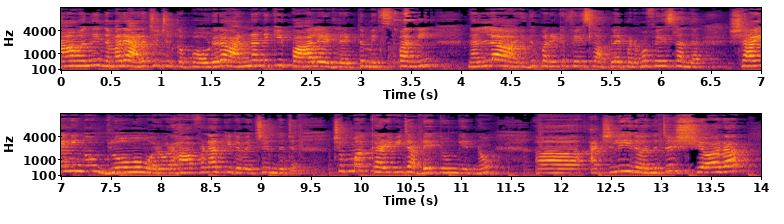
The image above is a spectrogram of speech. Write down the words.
நான் வந்து இந்த மாதிரி அரைச்சி வச்சிருக்க பவுடரை அன்னன்னைக்கு பால் எடில் எடுத்து மிக்ஸ் பண்ணி நல்லா இது பண்ணிட்டு ஃபேஸில் அப்ளை பண்ணும்போது ஃபேஸில் அந்த ஷைனிங்கும் க்ளோவும் வரும். ஒரு ஹாஃப் அன் ஹவர் கிட்ட வச்சுருந்துட்டு சும்மா கழுவிட்டு அப்படியே தூங்கிடணும். ஆக்சுவலி இது வந்துட்டு ஷியோராக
